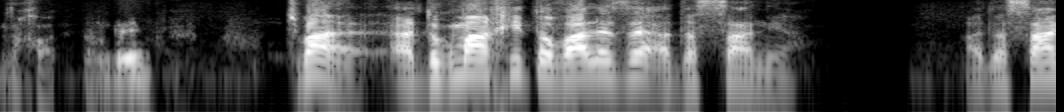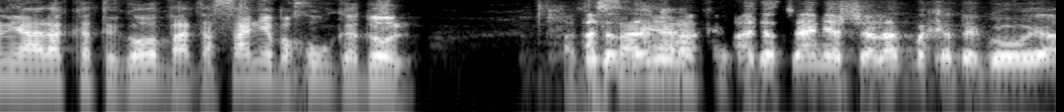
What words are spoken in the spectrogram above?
נכון. תשמע, הדוגמה הכי טובה לזה, הדסניה. הדסניה על הקטגוריה, והדסניה בחור גדול. הדסניה שלט בקטגוריה,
